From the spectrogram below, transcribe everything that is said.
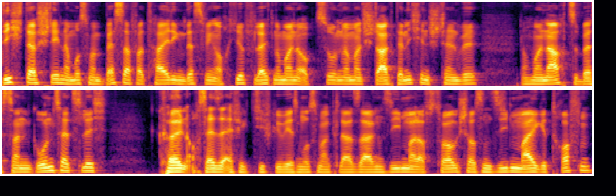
dichter stehen, da muss man besser verteidigen. Deswegen auch hier vielleicht nochmal eine Option, wenn man stark da nicht hinstellen will, nochmal nachzubessern. Grundsätzlich Köln auch sehr, sehr effektiv gewesen, muss man klar sagen. Siebenmal aufs Tor geschossen, siebenmal getroffen.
